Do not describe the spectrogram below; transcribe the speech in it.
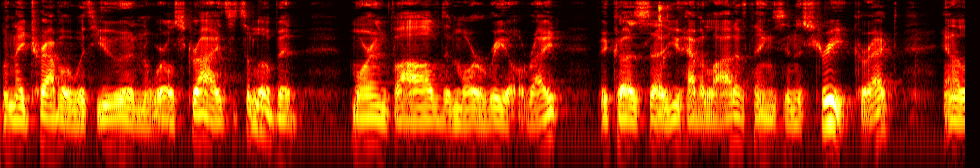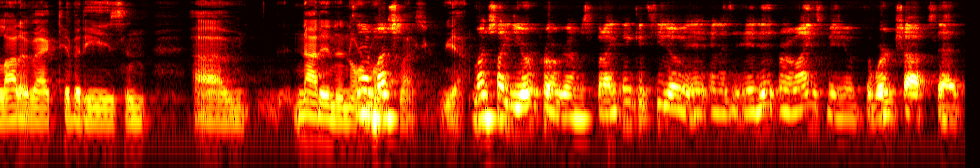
when they travel with you and the World Strides, it's a little bit more involved and more real, right? because uh, you have a lot of things in the street, correct? And a lot of activities and um, not in a normal yeah, much, classroom. Yeah. Much like your programs, but I think it's, you know, it, and it, it, reminds me of the workshops that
